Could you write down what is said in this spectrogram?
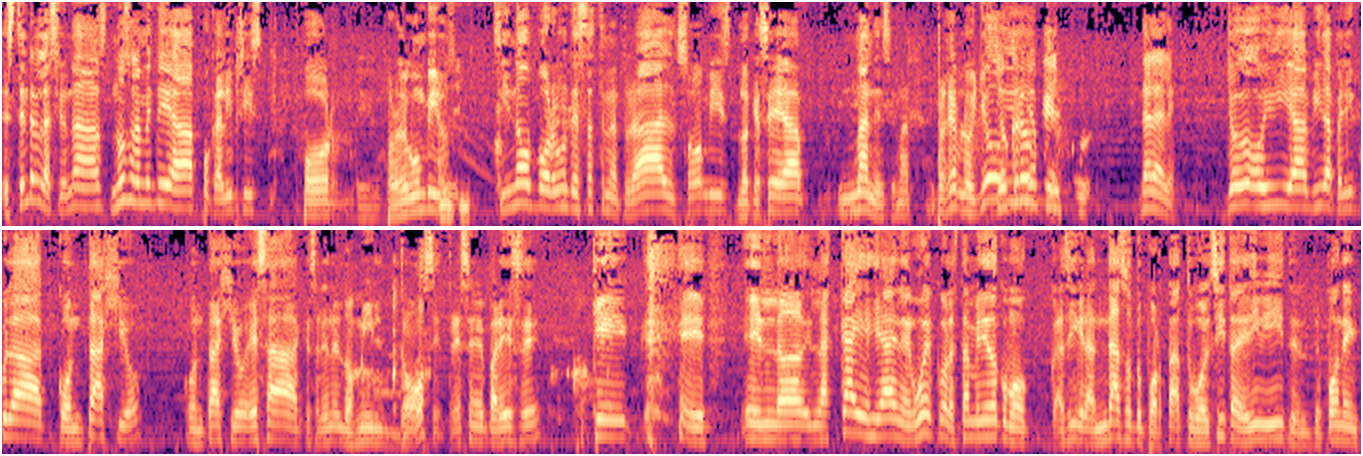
estén relacionadas no solamente a apocalipsis por, eh, por algún virus, sino por un desastre natural, zombies, lo que sea. Mándense, man. Por ejemplo, yo... Yo creo día- que el... Dale, dale. yo hoy día vi la película Contagio, Contagio, esa que salió en el 2012, 13 me parece, que en, la- en las calles ya en el hueco la están vendiendo como así grandazo tu porta, tu bolsita de DVD, te, te ponen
